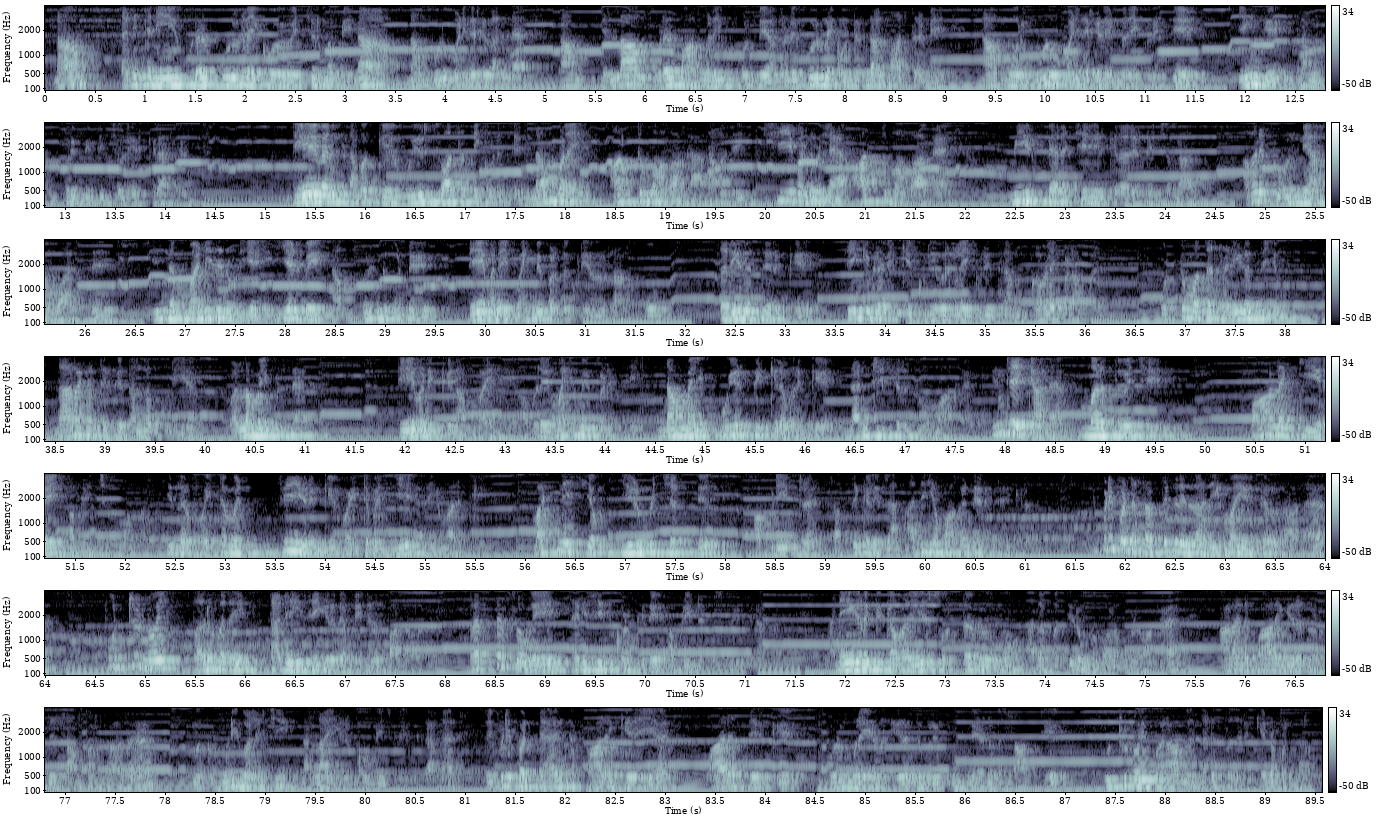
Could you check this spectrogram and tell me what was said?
நாம் தனித்தனி உடல் கூறுகளை வச்சிருந்தோம் அப்படின்னா நாம் முழு மனிதர்கள் அல்ல. நாம் எல்லா உடல் பாகங்களையும் கொண்டு அதனுடைய கூறுகளை கொண்டிருந்தால் மாத்திரமே நாம் ஒரு முழு மனிதர்கள் என்பதை குறித்து இங்கு நமக்கு குறிப்பிட்டு சொல்லியிருக்கிறார்கள். தேவன் நமக்கு உயிர் சுவாசத்தை கொடுத்து நம்மளை ஆத்துமாவாக அதாவது ஜீவனுள்ள ஆத்துமாவாக உயிர் பெறச் செய்திருக்கிறார் என்று சொன்னார் அவருக்கு உண்மையாக வாழ்ந்து இந்த மனிதனுடைய இயல்பை நாம் புரிந்து கொண்டு தேவனை மகிமைப்படுத்தக்கூடியவர்களாகவும் சரீரத்திற்கு தீங்கு விளைவிக்கக்கூடியவர்களை குறித்து நாம் கவலைப்படாமல் ஒட்டுமொத்த சரீரத்தையும் நரகத்திற்கு தள்ளக்கூடிய வல்லமை உள்ள தேவனுக்கு நாம் பயந்து அவரை மகிமைப்படுத்தி நம்மை உயிர்ப்பிக்கிறவருக்கு நன்றி செலுத்துவோமாக. இன்றைக்கான மருத்துவ செய்தி பாலக்கீரை அப்படின்னு சொல்லுவாங்க. இதில் வைட்டமின் சி இருக்குது வைட்டமின் ஏ அதிகமாக இருக்குது மக்னீசியம் இரும்பு சத்து அப்படின்ற சத்துக்கள் இதில் அதிகமாக நிறைந்திருக்கிறது. இப்படிப்பட்ட சத்துக்கள் இதில் அதிகமாக இருக்கிறதுனால புற்றுநோய் வருவதை தடை செய்கிறது அப்படின்றத பார்க்கலாம் இரத்த சோகையை சரி செய்து கொடுக்குது அப்படின்றத சொல்லியிருக்கிறாங்க. அநேகருக்கு கவலையே சொட்ட விழுவும் அதை பற்றி ரொம்ப கவலைப்படுவாங்க ஆனால் இந்த பாலகீரை தொடர்ந்து சாப்பிட்றதுனால நமக்கு முடி வளர்ச்சி நல்லா இருக்கும் அப்படின்னு சொல்லியிருக்கிறாங்க. ஸோ இப்படிப்பட்ட இந்த பாலைக்கீரையை வாரத்திற்கு ஒரு முறை அல்லது இரண்டு முறை மூணு முறையாக நம்ம சாப்பிட்டு புற்றுநோய் வராமல் தடுப்பதற்கு என்ன பண்ணலாம்?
